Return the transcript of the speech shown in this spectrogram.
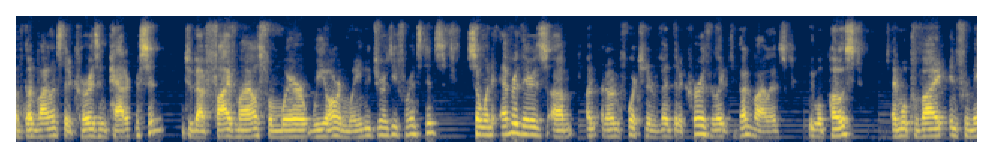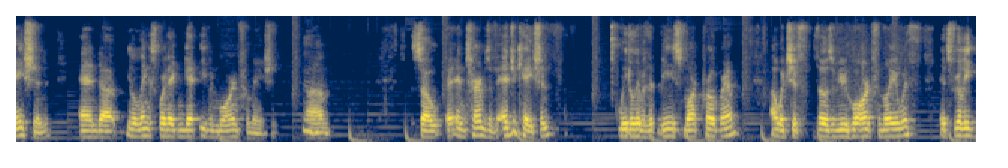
of gun violence that occurs in Paterson, to about five miles from where we are in Wayne, New Jersey, for instance. So whenever there's um, an, an unfortunate event that occurs related to gun violence, we will post and we'll provide information and uh, you know links where they can get even more information. Mhm. Um, so in terms of education, we deliver the Be Smart program, uh, which if those of you who aren't familiar with, it's really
